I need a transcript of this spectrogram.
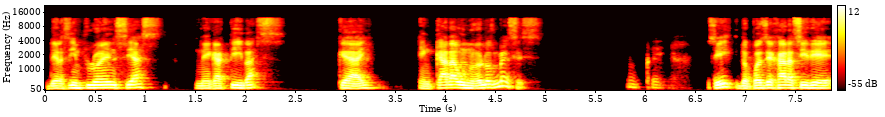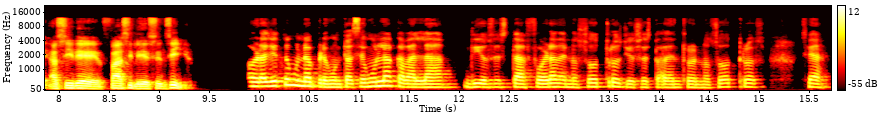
de las influencias negativas que hay en cada uno de los meses. Okay. ¿Sí? Lo puedes dejar así de, así de fácil y de sencillo. Ahora, yo tengo una pregunta. Según la Kabbalah, ¿Dios está fuera de nosotros? ¿Dios está dentro de nosotros? O sea,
